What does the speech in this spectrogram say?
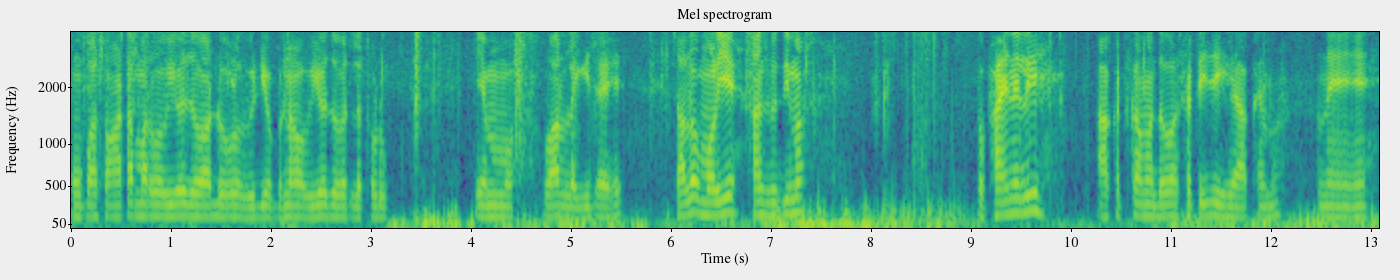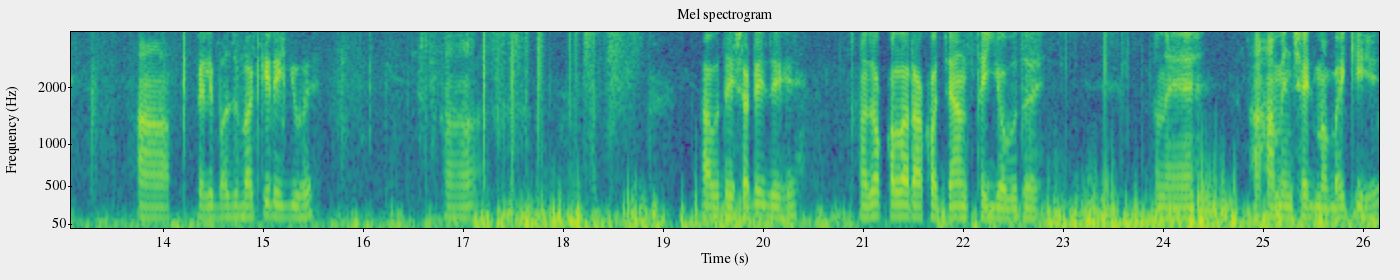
હું પાછો આંટા મારવા વિયો જો આ ડોળો વીડિયો બનાવવા વિયો જો એટલે થોડુંક એમ વાર લાગી જાય છે. ચાલો, મળીએ સાંજ સુધીમાં. તો ફાઇનલી આ કટકામાં દવા છટી જઈ છે આખામાં અને આ પેલી બાજુ બાકી રહી ગયું છે આ બધે સટી જઈ છે આ જો કલર આખો ચેન્જ થઈ ગયો બધો અને આ હામીન સાઈડમાં બાકી છે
